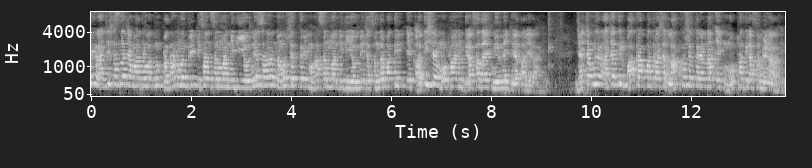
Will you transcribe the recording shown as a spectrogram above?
यावेळी राज्य शासनाच्या माध्यमातून प्रधानमंत्री किसान सन्मान निधी योजनेसह नमो शेतकरी महासन्मान निधी योजनेच्या संदर्भातील एक अतिशय मोठा आणि दिलासादायक निर्णय घेण्यात आलेला आहे. ज्याच्यामुळे राज्यातील पात्र अशा लाखो शेतकऱ्यांना एक मोठा दिलासा मिळणार आहे.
